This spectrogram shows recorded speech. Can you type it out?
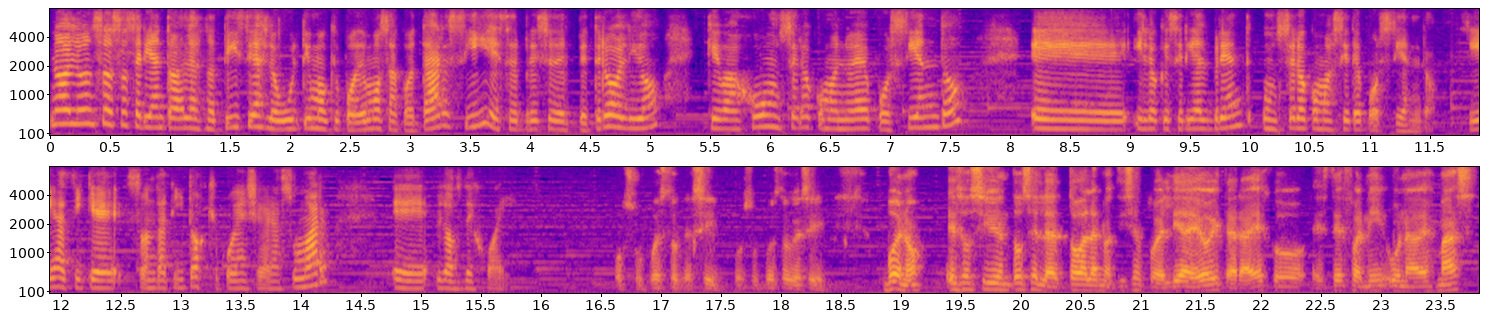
No, Alonso, eso serían todas las noticias. Lo último que podemos acotar, sí, es el precio del petróleo, que bajó un 0,9%, eh, y lo que sería el Brent, un 0,7%. ¿sí? Así que son datitos que pueden llegar a sumar. Eh, los dejo ahí. Por supuesto que sí, por supuesto que sí. Bueno, eso sí, entonces todas las noticias por el día de hoy. Te agradezco, Stephanie, una vez más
